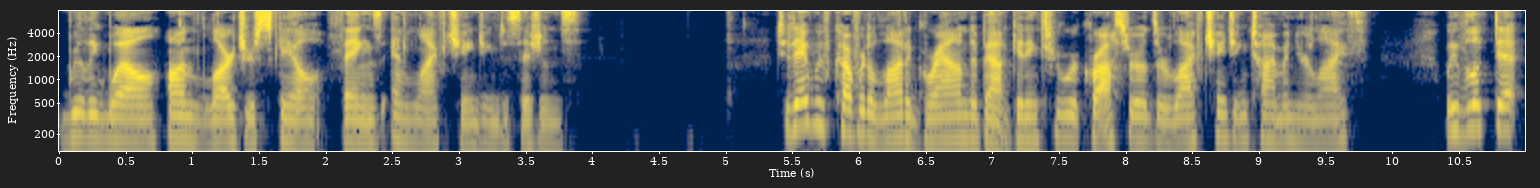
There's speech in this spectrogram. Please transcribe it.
really well on larger scale things and life changing decisions. Today, we've covered a lot of ground about getting through a crossroads or life changing time in your life. We've looked at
